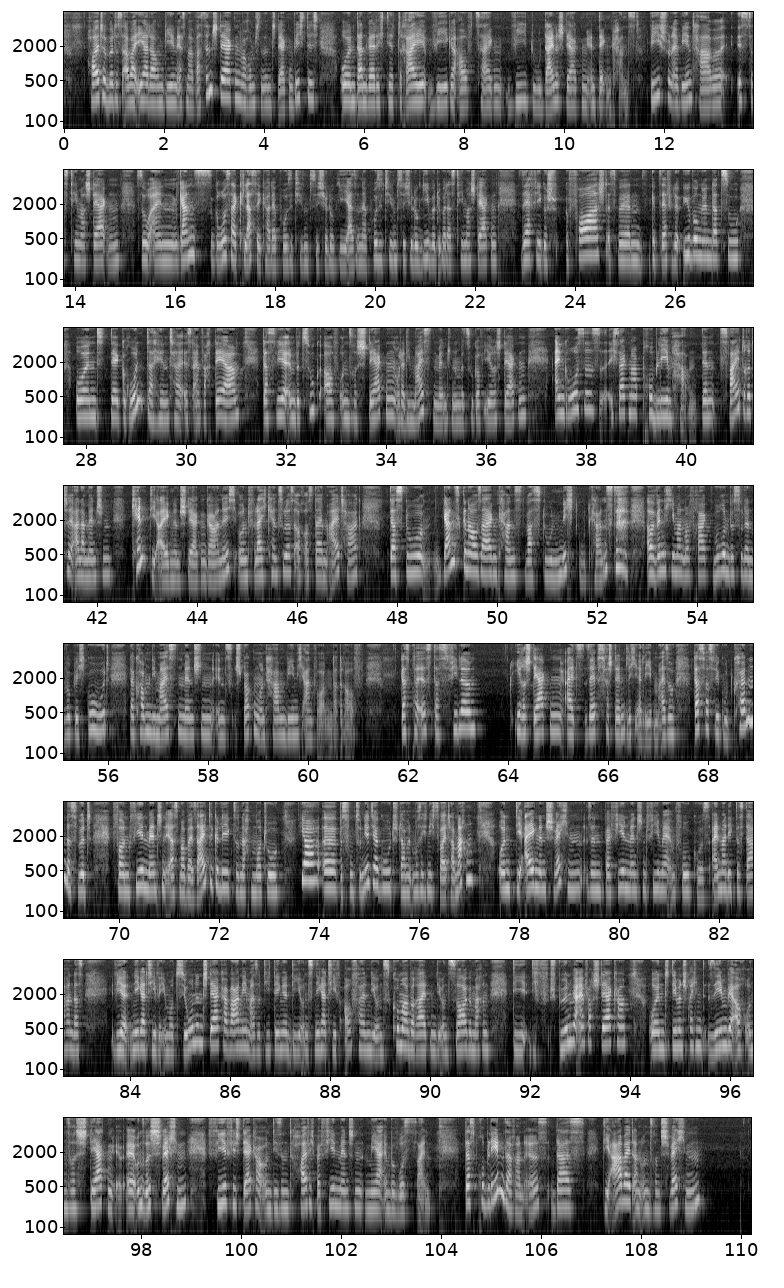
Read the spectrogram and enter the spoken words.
Heute wird es aber eher darum gehen, erstmal, was sind Stärken, warum sind Stärken wichtig und dann werde ich dir drei Wege aufzeigen, wie du deine Stärken entdecken kannst. Wie ich schon erwähnt habe, ist das Thema Stärken so ein ganz großer Klassiker der positiven Psychologie. Also in der positiven Psychologie wird über das Thema Stärken sehr viel geforscht. Es werden, gibt sehr viele Übungen dazu und der Grund dahinter ist einfach der, dass wir in Bezug auf unsere Stärken oder die meisten Menschen in Bezug auf ihre Stärken ein großes, ich sag mal, Problem haben. Denn zwei Drittel aller Menschen kennt die eigenen Stärken gar nicht. Und vielleicht kennst du das auch aus deinem Alltag dass du ganz genau sagen kannst, was du nicht gut kannst. Aber wenn dich jemand mal fragt, worin bist du denn wirklich gut, da kommen die meisten Menschen ins Stocken und haben wenig Antworten darauf. Das ist, dass viele ihre Stärken als selbstverständlich erleben. Also das, was wir gut können, das wird von vielen Menschen erstmal beiseite gelegt, so nach dem Motto, ja, äh, das funktioniert ja gut, damit muss ich nichts weiter machen. Und die eigenen Schwächen sind bei vielen Menschen viel mehr im Fokus. Einmal liegt es daran, dass wir negative Emotionen stärker wahrnehmen, also die Dinge, die uns negativ auffallen, die uns Kummer bereiten, die uns Sorge machen, die, die spüren wir einfach stärker und dementsprechend sehen wir auch unsere Stärken, äh, unsere Schwächen viel, viel stärker und die sind häufig bei vielen Menschen mehr im Bewusstsein. Das Problem daran ist, dass die Arbeit an unseren Schwächen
